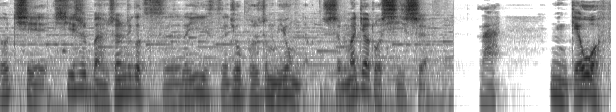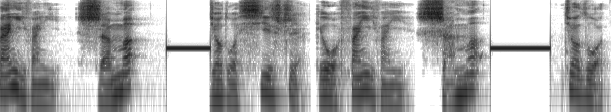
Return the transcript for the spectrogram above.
而且稀释本身这个词的意思就不是这么用的。什么叫做稀释？来，你给我翻译翻译，什么叫做稀释？给我翻译翻译，什么叫做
